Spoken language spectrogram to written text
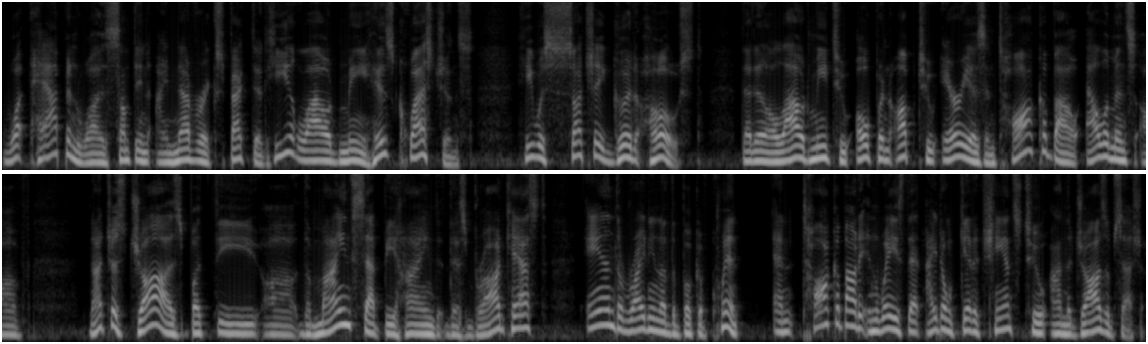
what happened was something I never expected. He allowed me his questions. He was such a good host that it allowed me to open up to areas and talk about elements of not just Jaws, but the uh, the mindset behind this broadcast and the writing of the Book of Quint, and talk about it in ways that I don't get a chance to on the Jaws obsession.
